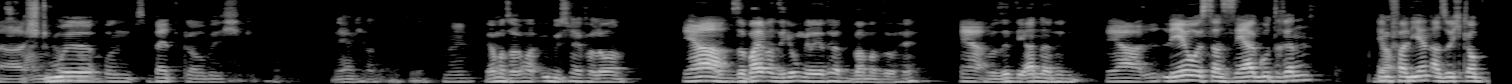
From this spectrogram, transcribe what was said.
äh, Stuhl und so. und Bett, glaube ich. Nee, hab ich glaub ich auch nicht gesehen. Nee. Wir haben uns auch immer übel schnell verloren. Ja, Und sobald man sich umgedreht hat, war man so, hä? ja, Wo sind die anderen hin? ja. Leo ist da sehr gut drin. Ja. im Verlieren. Also ich glaube,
